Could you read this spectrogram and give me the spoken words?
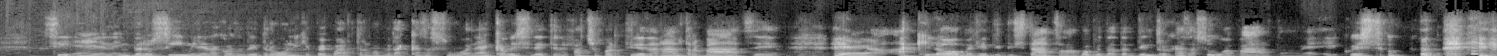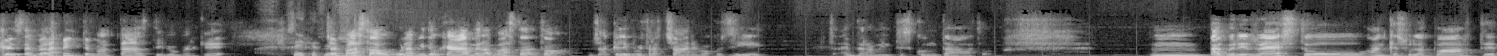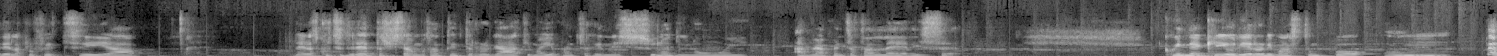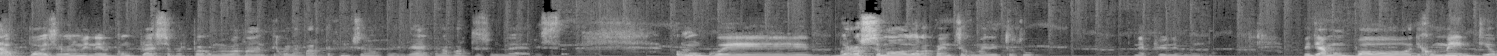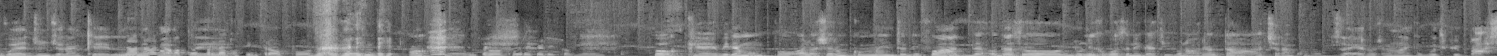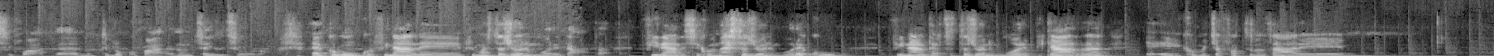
sì, è inverosimile la cosa dei droni che poi partono proprio da casa sua, neanche avessi detto le faccio partire da un'altra base eh, a chilometri di distanza, ma proprio da, da dentro casa sua partono. E, e questo, questo, è veramente fantastico perché sì, cioè, basta una videocamera, basta, no, già che li puoi tracciare, ma così cioè, è veramente scontato. Mm, poi per il resto, anche sulla parte della profezia, nella scorsa diretta ci siamo tanto interrogati, ma io penso che nessuno di noi aveva pensato all'Eris. Quindi anche io lì ero rimasto un po'... Mm, però poi secondo me nel complesso, per poi come va avanti, quella parte funziona pure, eh, quella parte sull'Eris. Comunque, grosso modo la penso come hai detto tu né più né meno. Vediamo un po' di commenti o vuoi aggiungere anche No, no, parte... no, ti ho parlato fin troppo, quindi ok. Andiamo pure con i commenti. Ok, vediamo un po'. Allora, c'era un commento di Fuad. Ho dato l'unico voto negativo. No, in realtà c'era anche uno zero, c'erano anche voti più bassi. Fuad, non ti preoccupare, non sei il solo. Eh, comunque, finale prima stagione muore Data. Finale seconda stagione muore Q. Finale terza stagione muore Picard e, e come ci ha fatto notare mm,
